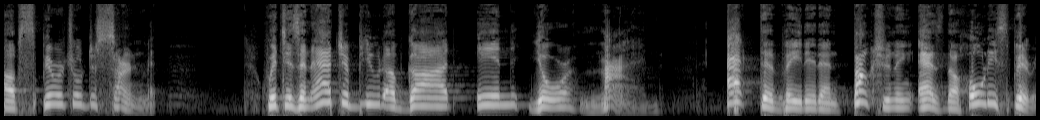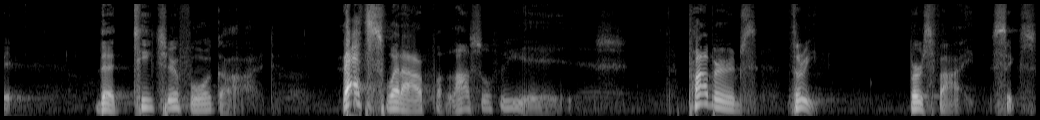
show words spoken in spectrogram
of spiritual discernment, which is an attribute of God in your mind, activated and functioning as the Holy Spirit the teacher for God. That's what our philosophy is. Proverbs 3, verse 5, 6.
